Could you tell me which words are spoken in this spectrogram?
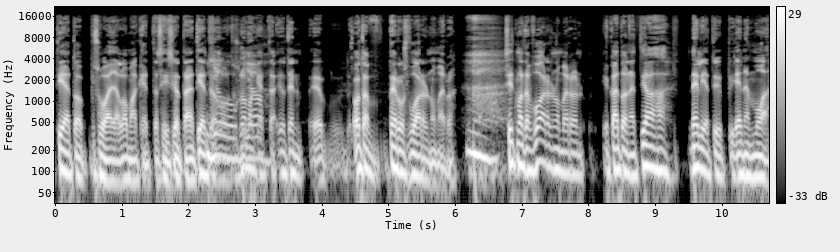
tietosuojalomaketta, siis jotain tietosuojalomaketta, joten ä, ota perusvuoronumero. Sitten mä otan vuoronumeron ja katson, että jaha, neljä tyyppiä ennen mua.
